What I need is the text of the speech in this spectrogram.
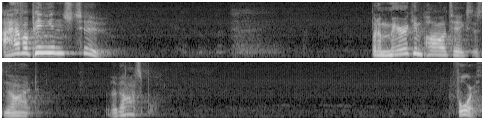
I have opinions too. But American politics is not the gospel. Fourth,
